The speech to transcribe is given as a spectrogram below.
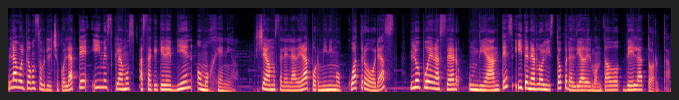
La volcamos sobre el chocolate y mezclamos hasta que quede bien homogéneo. Llevamos a la heladera por mínimo 4 horas lo pueden hacer un día antes y tenerlo listo para el día del montado de la torta.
